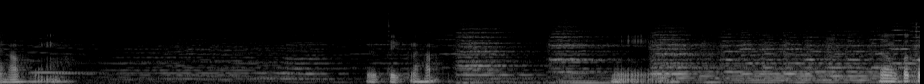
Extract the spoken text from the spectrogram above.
นะครับผมคือติกนะครับ นี่ เรื่องพุทธ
